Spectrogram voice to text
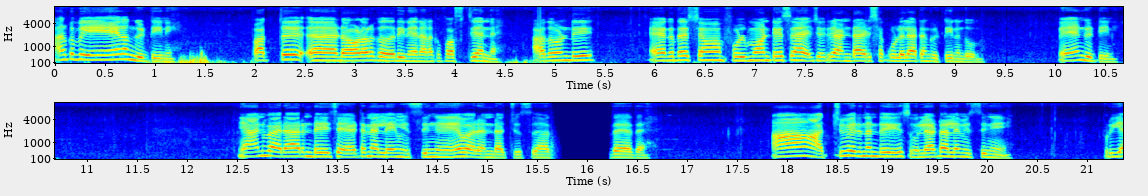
അവർക്ക് വേഗം കിട്ടീനി. പത്ത് ഡോളർ കയറിനി എനിക്ക് ഫസ്റ്റ് തന്നെ. അതുകൊണ്ട് ഏകദേശം ഫുൾ മോണ്ടേഴ്സ് അയച്ചൊരു രണ്ടാഴ്ചക്കുള്ളിലാറ്റം കിട്ടീനെന്ന് തോന്നുന്നു. വേഗം കിട്ടീനി. ഞാൻ വരാറുണ്ട്. ചേട്ടനല്ലേ മിസ്സിങ് വരണ്ട അച്ചൂസ് അതെ അതെ. ആ അച്ചു വരുന്നുണ്ട്. സുലേട്ടനല്ലേ മിസ്സിങ് പ്രിയ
